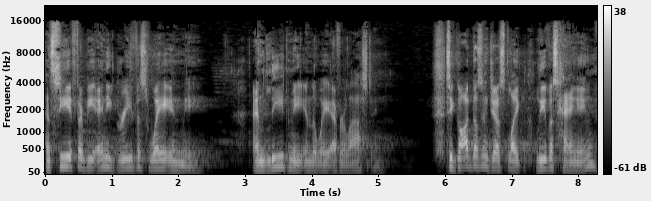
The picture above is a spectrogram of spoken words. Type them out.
and see if there be any grievous way in me, and lead me in the way everlasting. See, God doesn't just like leave us hanging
